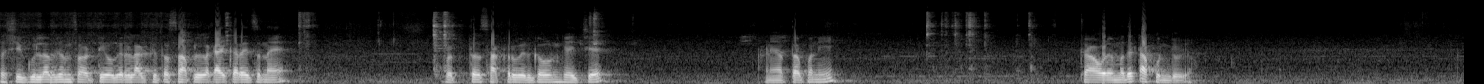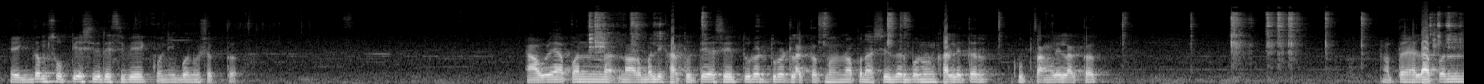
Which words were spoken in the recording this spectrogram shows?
तशी गुलाबजामसाठी वगैरे लागते तसं आपल्याला काय करायचं नाही. फक्त साखर विरघळून घ्यायची आहे. आणि आता आपण ही त्या आवळ्यामध्ये टाकून घेऊया. एकदम सोपी अशी रेसिपी आहे कोणी बनवू शकतं. आवळे आपण नॉर्मली खातो ते असे तुरट तुरट लागतात म्हणून आपण असे जर बनवून खाल्ले तर खूप चांगले लागतात. आता ह्याला आपण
